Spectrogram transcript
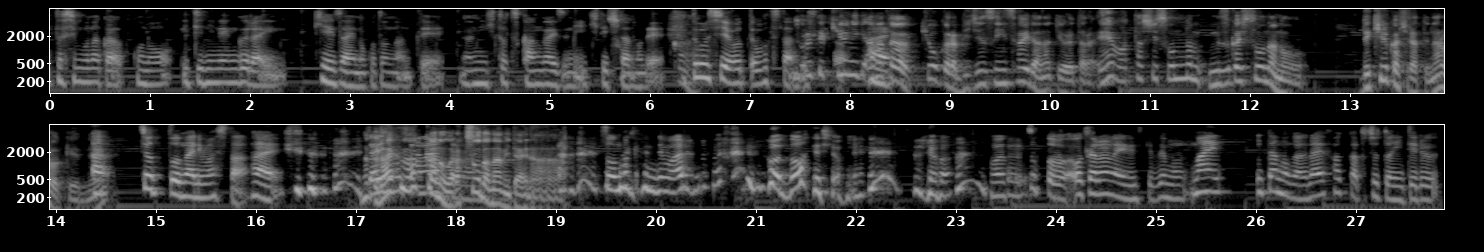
私もなんかこの12年ぐらい経済のことなんて何一つ考えずに生きてきたのでどうしようって思ってたんそれですけどで急にあなたは今日からビジネスインサイダーなって言われたら、え、私そんな難しそうなのできるかしらってなるわけあね。ちょっとなりました。はい。なんかライフハッカーの方が楽そうだなみたいな。そんな感じもある。どうどうでしょうね。それは、まあ、うん。ちょっとわからないですけどでも前いたのがライフハッカーとちょっと似てる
